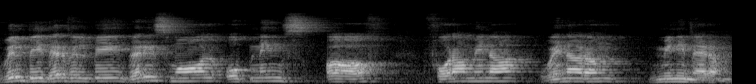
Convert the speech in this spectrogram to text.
will be, there will be very small openings of foramina venarum minimarum.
